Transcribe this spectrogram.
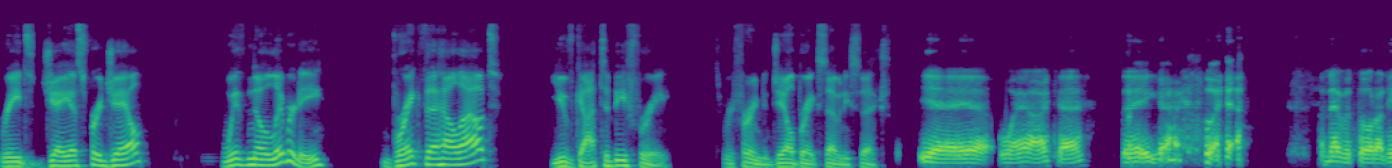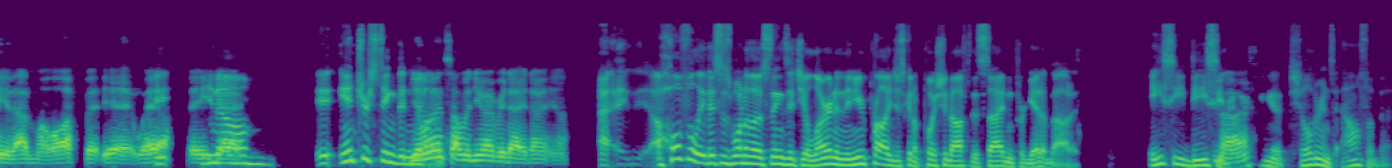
reads J is for jail, with no liberty, break the hell out, you've got to be free. It's referring to Jailbreak 76. Yeah, yeah. Wow, okay. There you go. wow. I never thought I'd hear that in my life, but yeah, wow. There you, You go. know, i- interesting to you know. learn something new every day, don't you? I, hopefully, this is one of those things that you learn, and then you're probably just going to push it off to the side and forget about it. ACDC, No. a children's alphabet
